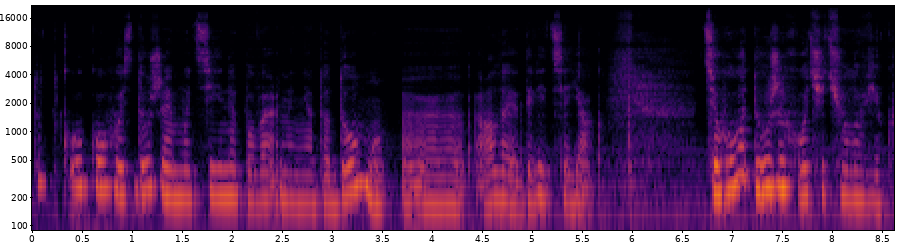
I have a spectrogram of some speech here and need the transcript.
Тут у когось дуже емоційне повернення додому, е, але дивіться як. Цього дуже хоче чоловік.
